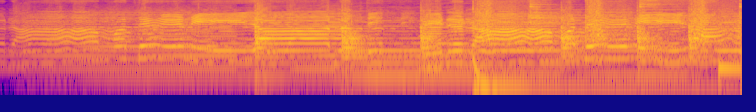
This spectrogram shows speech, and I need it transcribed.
રામ દેની યાદ રામ દેની યાદ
